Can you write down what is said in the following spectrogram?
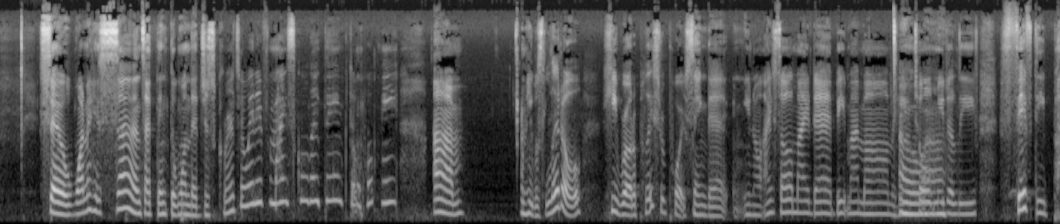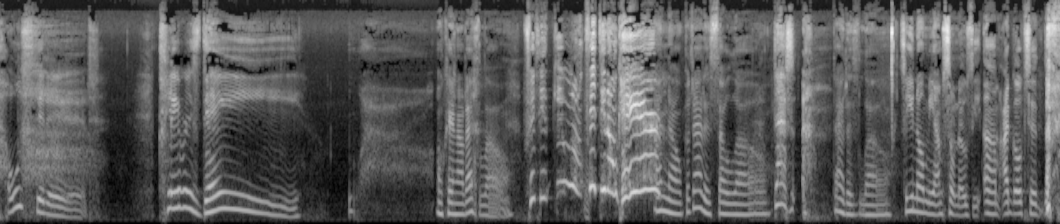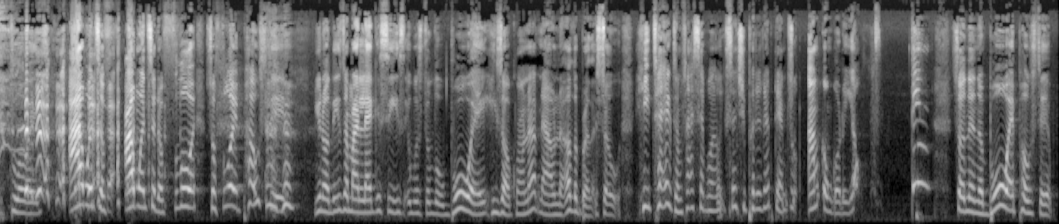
so one of his sons i think the one that just graduated from high school i think don't quote me um when he was little, he wrote a police report saying that, you know, I saw my dad beat my mom and he Oh, told me to leave. 50 posted it. Clear as day. Wow. Okay, now that's low. 50, you 50 don't care. I know, but that is so low. That's That is low. so you know me, I'm so nosy. Um, I go to the Floyd. I went to I went to the Floyd. So Floyd posted, you know, these are my legacies. It was the little boy. He's all grown up now, and the other brother. So he tagged him. So I said, well, since you put it up there, I'm gonna go to your thing. So then the boy posted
